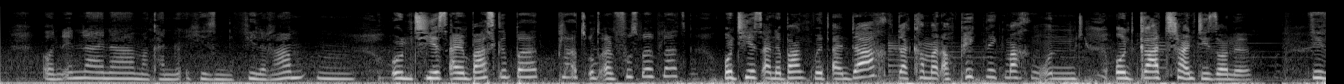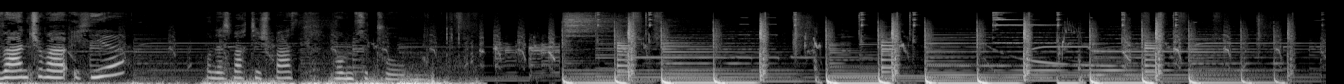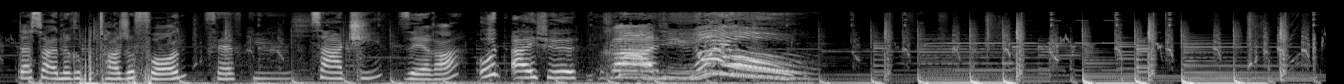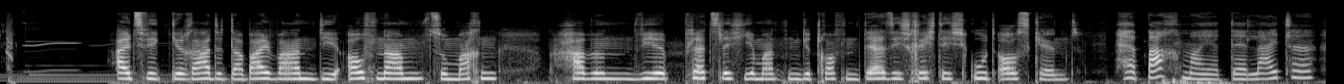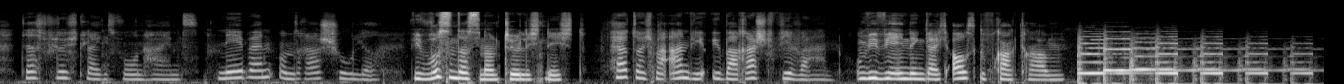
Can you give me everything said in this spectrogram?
und Inliner. Man kann, hier sind viele Rampen. Und hier ist ein Basketballplatz und ein Fußballplatz. Und hier ist eine Bank mit einem Dach. Da kann man auch Picknick machen und, und gerade scheint die Sonne. Wir waren schon mal hier und es macht hier Spaß, rumzutoben. Das war eine Reportage von Sefki, Sachi. Sarah Und Eiche. Radio Jojo. Als wir gerade dabei waren, die Aufnahmen zu machen, haben wir plötzlich jemanden getroffen, der sich richtig gut auskennt. Herr Bachmeier, der Leiter des Flüchtlingswohnheims, neben unserer Schule. Wir wussten das natürlich nicht. Hört euch mal an, wie überrascht wir waren. Und wie wir ihn denn gleich ausgefragt haben.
